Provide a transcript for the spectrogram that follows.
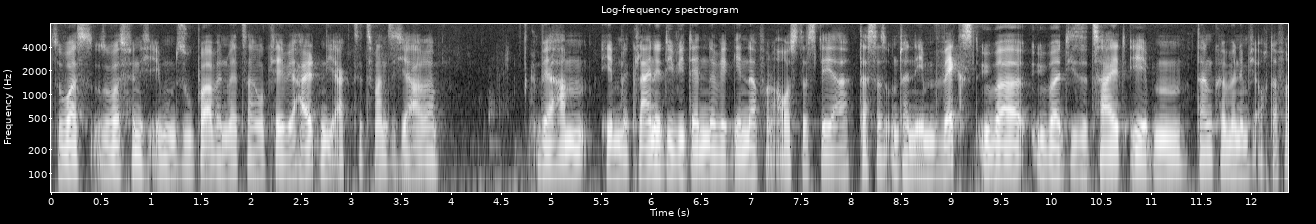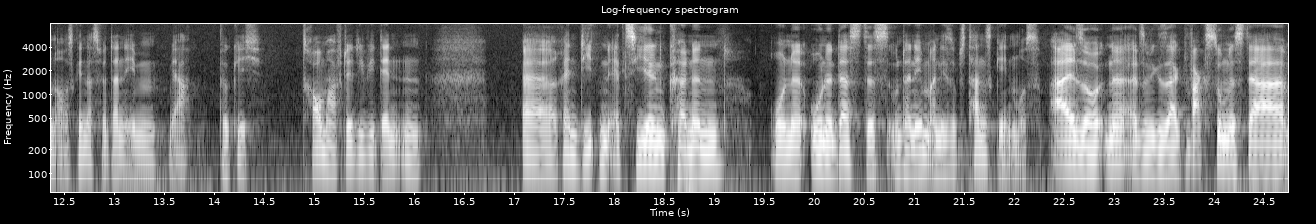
sowas, sowas finde ich eben super, wenn wir jetzt sagen, okay, wir halten die Aktie 20 Jahre, wir haben eben eine kleine Dividende, wir gehen davon aus, dass, der, dass das Unternehmen wächst über, über diese Zeit eben, dann können wir nämlich auch davon ausgehen, dass wir dann eben ja wirklich traumhafte Dividenden äh, Renditen erzielen können ohne, ohne dass das Unternehmen an die Substanz gehen muss. Also, ne, also wie gesagt, Wachstum ist da,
